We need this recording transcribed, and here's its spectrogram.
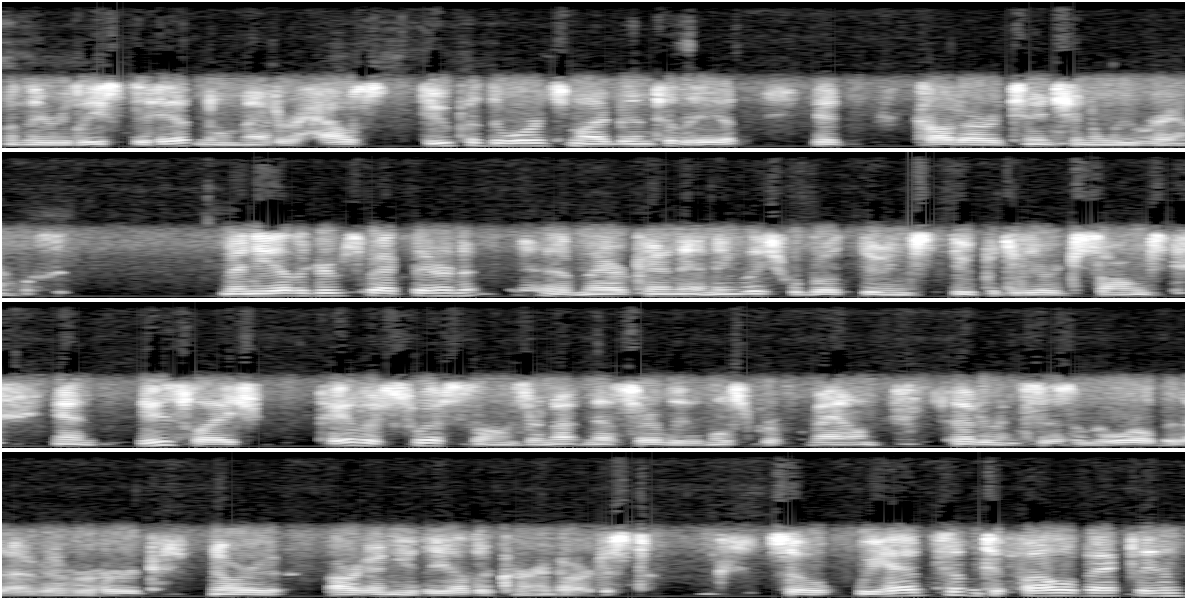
when they released the hit, no matter how stupid the words might have been to the hit, it caught our attention and we ran with it. Many other groups back there, American and English, were both doing stupid lyric songs. And newsflash, Taylor Swift songs are not necessarily the most profound utterances in the world that I've ever heard, nor are any of the other current artists. So we had something to follow back then.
